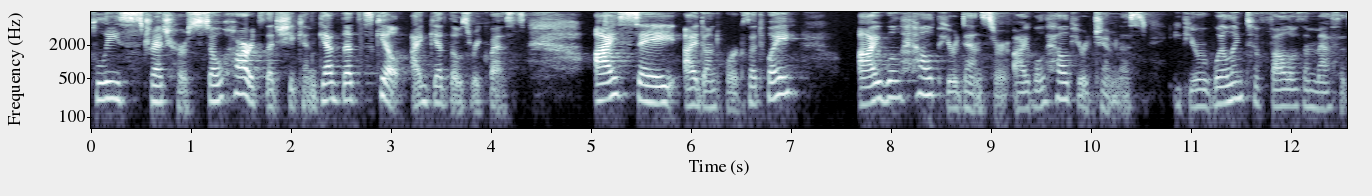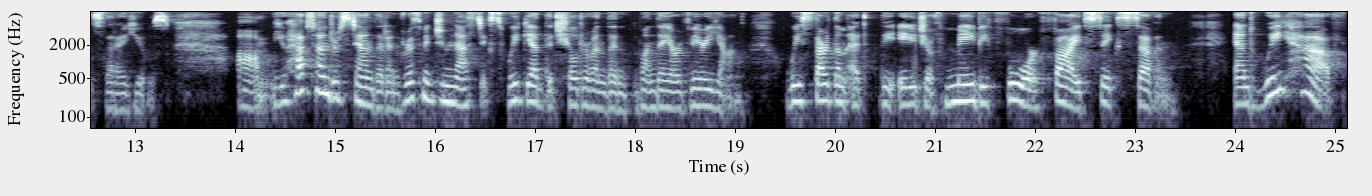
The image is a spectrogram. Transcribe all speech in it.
please stretch her so hard that she can get that skill. I get those requests. I say, I don't work that way. I will help your dancer. I will help your gymnast if you're willing to follow the methods that I use. Um, you have to understand that in rhythmic gymnastics, we get the children when, when they are very young. We start them at the age of maybe four, five, six, seven and we have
